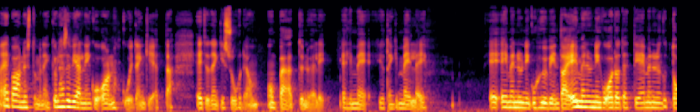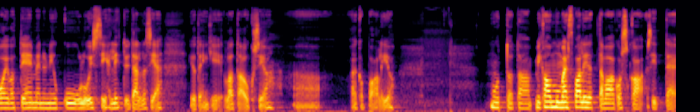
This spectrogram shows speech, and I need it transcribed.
epäonnistuminen. Kyllähän se vielä niin kuin on kuitenkin, että, että jotenkin suhde on, on päättynyt, eli, eli me, jotenkin meille ei, ei, ei mennyt niin kuin hyvin tai ei mennyt niin kuin odotettiin, ei mennyt niin kuin toivottiin, ei mennyt niin kuin kuuluisi. Siihen liittyy tällaisia jotenkin latauksia ää, aika paljon. Mutta tota, mikä on mun mielestä valitettavaa, koska sitten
